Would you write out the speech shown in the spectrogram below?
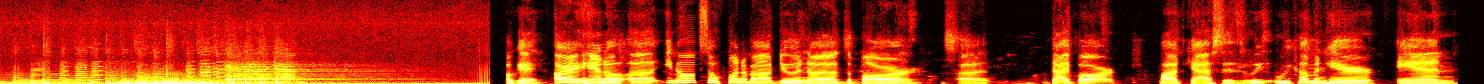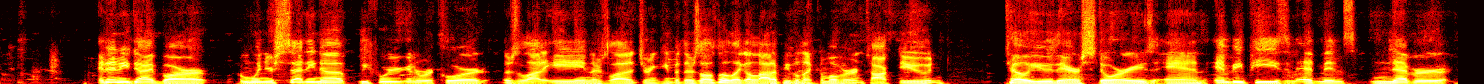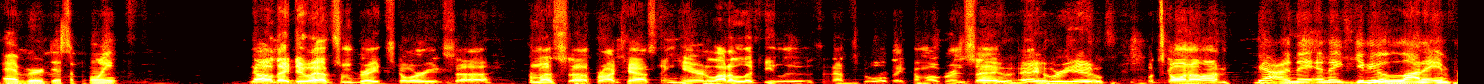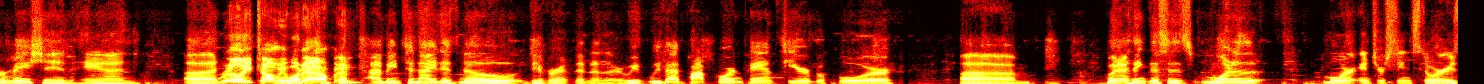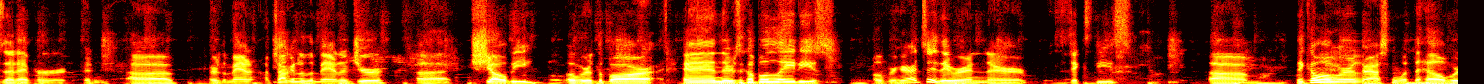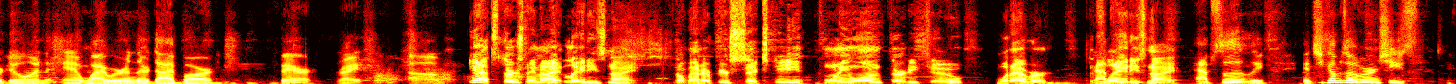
Okay. All right, Hannah. Uh, you know what's so fun about doing uh the bar, uh dive bar podcast is we we come in here and at any dive bar and when you're setting up before you're going to record there's a lot of eating there's a lot of drinking but there's also like a lot of people that come over and talk to you and tell you their stories and mvps and edmonds never ever disappoint No, they do have some great stories uh, from us uh, broadcasting here. A lot of looky loos, and that's cool. They come over and say, "Hey, who are you? What's going on?" yeah and they and they give you a lot of information and uh Really, tell me what happened. I mean, tonight is no different than other. We've we've had popcorn pants here before, um, but I think this is one of the more interesting stories that I've heard. And uh, or the man, I'm talking to the manager, uh, Shelby, over at the bar, and there's a couple of ladies over here. I'd say they were in their 60s. Um, they come over, they're asking what the hell we're doing and why we're in their dive bar. Fair, right? Um, Yeah, it's Thursday night, ladies' night. No matter if you're 60, 21, 32, whatever. It's Ab- ladies' night. absolutely. And she comes over and she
